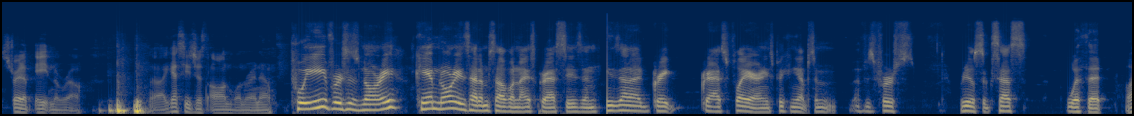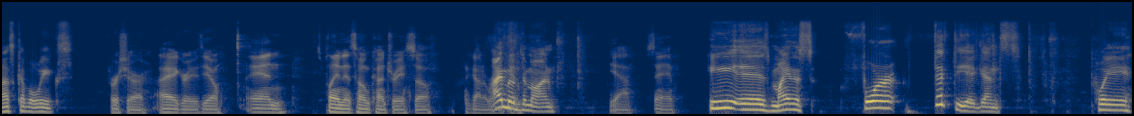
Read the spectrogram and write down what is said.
straight up eight in a row. So I guess he's just on one right now. Pouille versus Norrie. Cam Norrie's had himself a nice grass season. He's not a great grass player, and he's picking up some of his first real success with it last couple weeks. For sure, I agree with you. And he's playing in his home country, so I got to. I moved him. him on. Yeah, same. He is minus 450 against Pouille.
